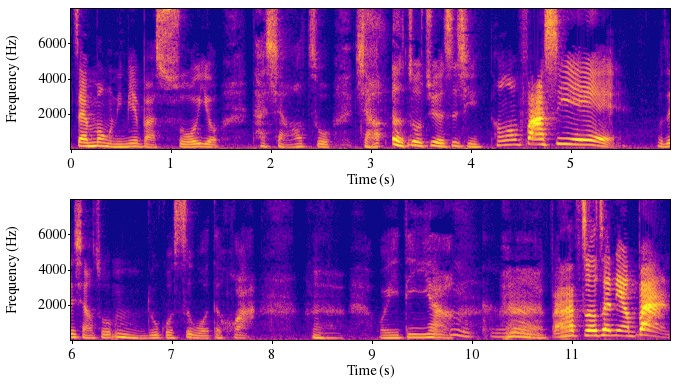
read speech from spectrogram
在梦里面把所有他想要做、想要恶作剧的事情，统统发泄。我在想说，嗯，如果是我的话，嗯，我一定要，嗯，把它折成两半。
